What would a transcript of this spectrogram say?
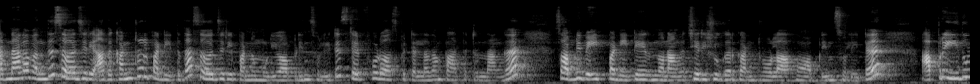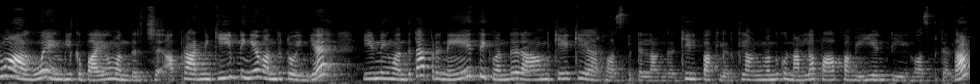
அதனால வந்து சர்ஜரி அதை கண்ட்ரோல் பண்ணிட்டு தான் சர்ஜரி பண்ண முடியும் அப்படின்னு சொல்லிட்டு ஸ்டெட்ஃபோர்ட் ஹாஸ்பிட்டலில் தான் பார்த்துட்டு இருந்தாங்க. ஸோ அப்படி வெயிட் பண்ணிகிட்டே இருந்தோம் நாங்கள் சரி சுகர் கண்ட்ரோல் ஆகும் அப்படின்னு சொல்லிட்டு. அப்புறம் இதுவும் ஆகும். எங்களுக்கு பயம் வந்துருச்சு. அப்புறம் அன்னைக்கு ஈவினிங்கே வந்துட்டோம் இங்கே. ஈவினிங் வந்துட்டு அப்புறம் நேத்திக்கு வந்து ராம் கேகேஆர் ஹாஸ்பிட்டல் அங்கே கீழ்பாக்கில் இருக்குல்ல அங்கே வந்து கொஞ்சம் நல்லா பார்ப்பாங்க இஎன்டி ஹாஸ்பிட்டல் தான்.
